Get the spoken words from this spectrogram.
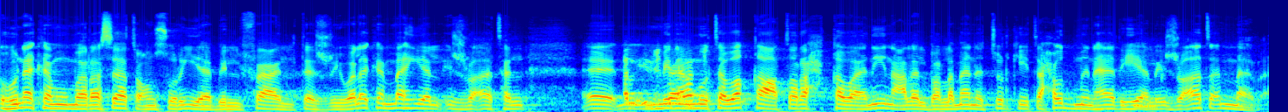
هناك ممارسات عنصرية بالفعل تجري ولكن ما هي الإجراءات؟ هل من المتوقع طرح قوانين على البرلمان التركي تحد من هذه الإجراءات أم ماذا؟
